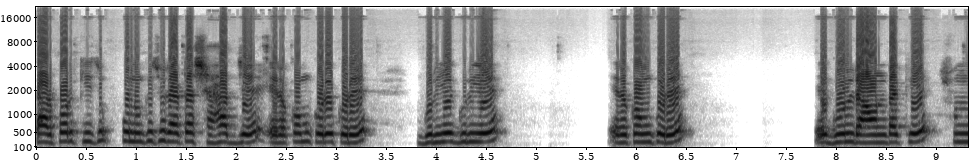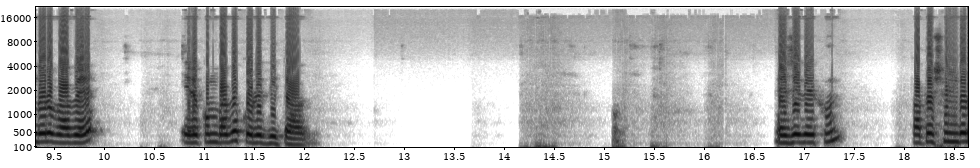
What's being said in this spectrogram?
তারপর কিছু, কোনো কিছুর একটা সাহায্যে এরকম করে করে, ঘুরিয়ে ঘুরিয়ে, এরকম করে এই গুল ডাউনটাকে সুন্দরভাবে এরকম ভাবে করে দিতে হবে। এই যে দেখুন, কত সুন্দর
